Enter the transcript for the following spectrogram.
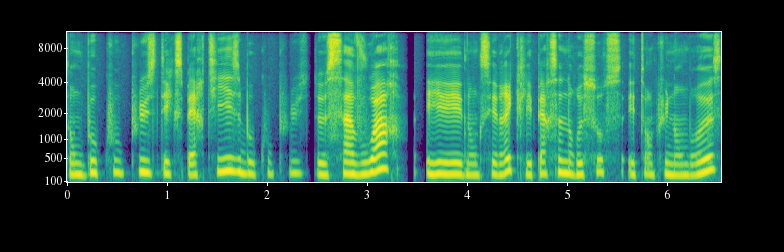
donc beaucoup plus d'expertise, beaucoup plus de savoir. Et donc c'est vrai que les personnes ressources étant plus nombreuses,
